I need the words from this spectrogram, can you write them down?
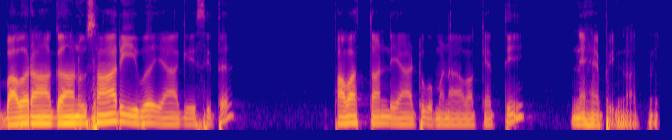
බවරාගානුසාරීව එයාගේ සිත පවත්වන්න යාට උමනාවක් ඇත්තේ නැහැ පින්වත්නි.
